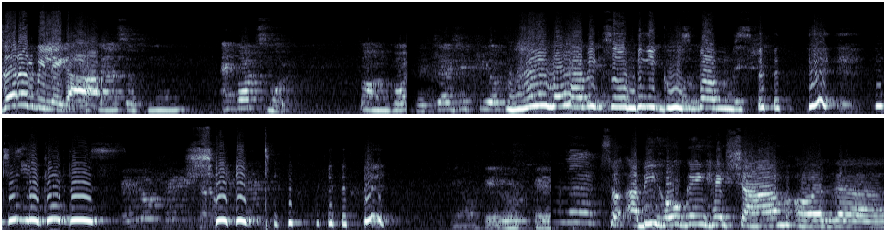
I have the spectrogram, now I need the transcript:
ज़रूर मिलेगा। मैं हैविंग पे सो so, अभी हो गई है शाम और अ,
